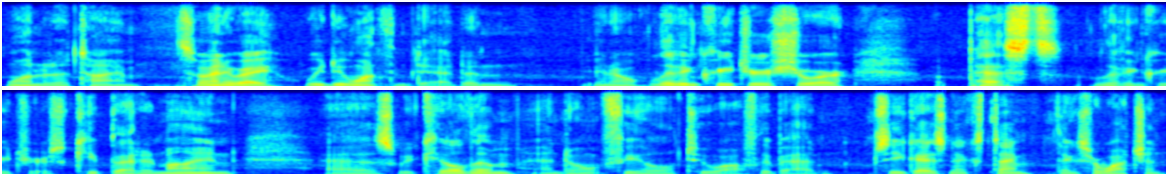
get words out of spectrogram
one at a time. So anyway, we do want them dead, and you know, living creatures, sure, pests, living creatures. Keep that in mind as we kill them and don't feel too awfully bad. See you guys next time. Thanks for watching.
